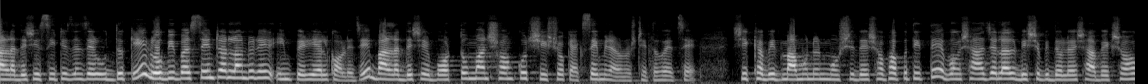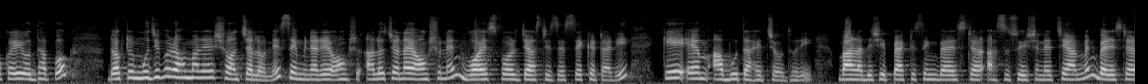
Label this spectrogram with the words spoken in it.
বাংলাদেশি সিটিজেন্সের উদ্যোগে রবিবার সেন্ট্রাল লন্ডনের ইম্পেরিয়াল কলেজে বাংলাদেশের বর্তমান সংকট শীর্ষক এক সেমিনার অনুষ্ঠিত হয়েছে। শিক্ষাবিদ মামুনুন মুর্শিদের সভাপতিত্বে এবং শাহজালাল বিশ্ববিদ্যালয়ের সাবেক সহকারী অধ্যাপক ডক্টর মুজিবুর রহমানের সঞ্চালনে সেমিনারের আলোচনায় অংশ নেন ভয়েস ফর জাস্টিসের secretary K M Abu Taher Chowdhury. Bangladeshi practising barrister অ্যাসোসিয়েশনের chairman barrister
